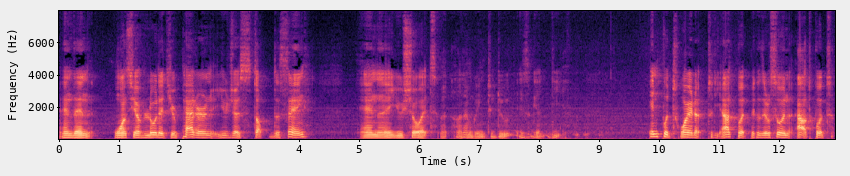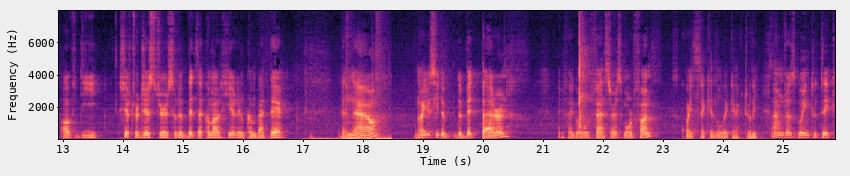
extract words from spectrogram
And then once you have loaded your pattern you just stop the thing and uh, you show it. But what I'm going to do is get the input wired up to the output because there's also an output of the shift register so the bits that come out here they'll come back there. And now now you see the, the bit pattern. If I go a little faster it's more fun quite psychedelic actually. I'm just going to take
